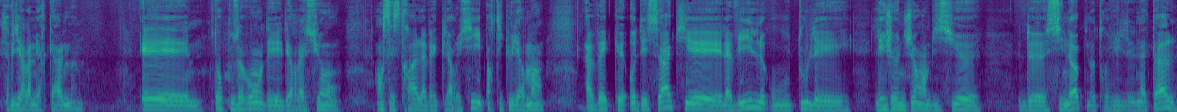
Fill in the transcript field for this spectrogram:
Ça veut dire la mer calme. Et donc nous avons des, des relations ancestrales avec la Russie, particulièrement avec Odessa, qui est la ville où tous les les jeunes gens ambitieux de Sinop, notre ville natale,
